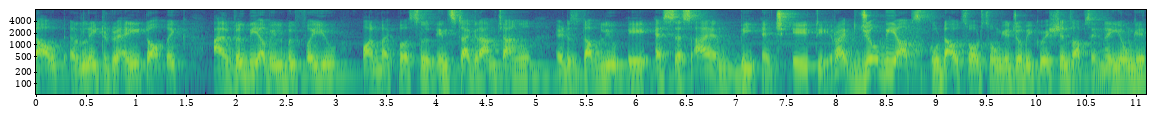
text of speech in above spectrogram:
doubt related to any topic, I will be available for you on my personal Instagram channel. It is W A S S I M B H A T. Right? जो भी आपको डाउट्स आउट्स होंगे, जो भी क्वेश्चंस आपसे नहीं होंगे,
